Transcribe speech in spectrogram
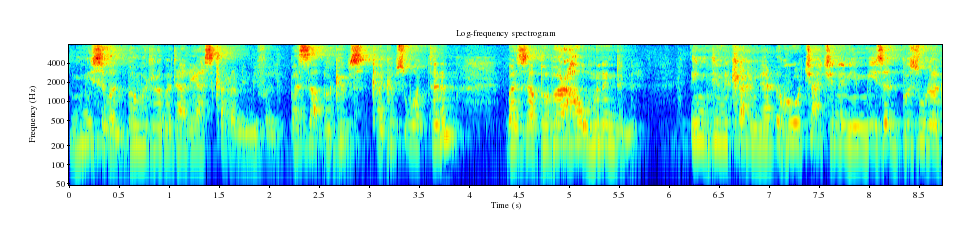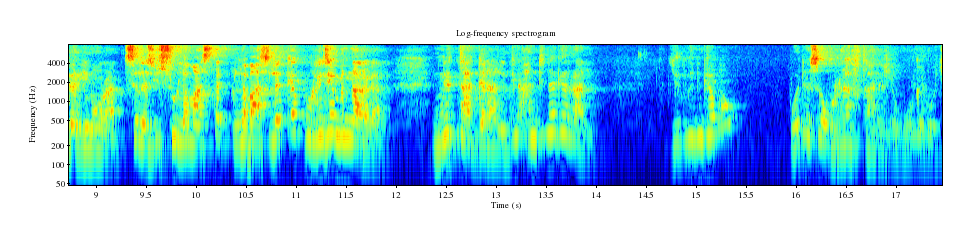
የሚስበን በምድረ በዳ ሊያስቀረን የሚፈልግ በዛ በግብፅ ከግብፅ ወጥተንም በዛ በበረሃው ምን እንድንል እንድንቀር የሚያድ እግሮቻችንን የሚይዘን ብዙ ነገር ይኖራል። ስለዚህ እሱን ለማስለቀቅ ሁልጊዜ እናደርጋለን፣ እንታገላለን። ግን አንድ ነገር አለ። የምንገባው ወደ ሰው ረፍት አይደለም ወገኖች፣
